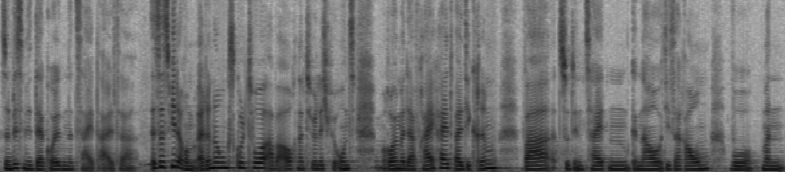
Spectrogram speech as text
so ein bisschen wie der goldene Zeitalter. Es ist wiederum Erinnerungskultur, aber auch natürlich für uns Räume der Freiheit, weil die Krim war zu den Zeiten genau dieser Raum, wo man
